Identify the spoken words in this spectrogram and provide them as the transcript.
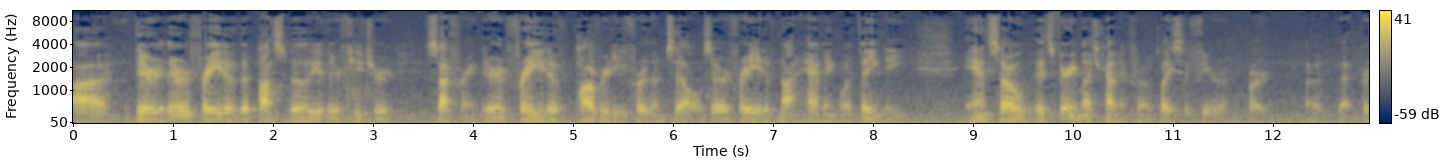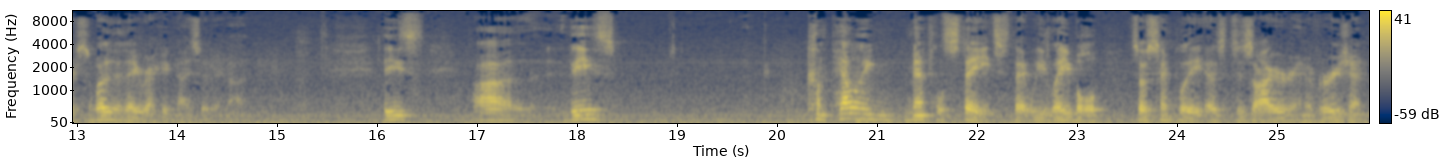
Uh, they're they're afraid of the possibility of their future suffering. They're afraid of poverty for themselves. They're afraid of not having what they need, and so it's very much coming from a place of fear on the part of that person, whether they recognize it or not. These uh, these compelling mental states that we label so simply as desire and aversion.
